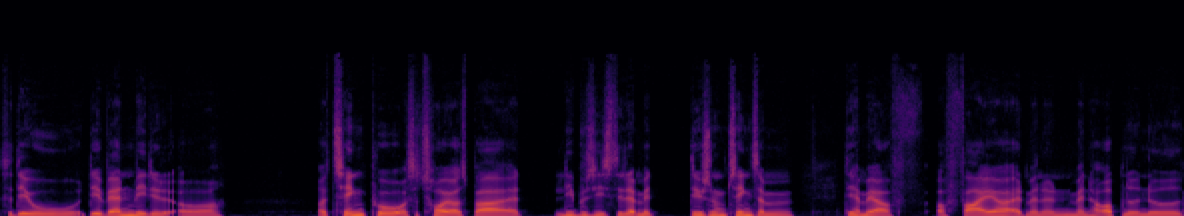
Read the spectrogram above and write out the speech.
Så det er jo, det er vanvittigt at, at tænke på, og så tror jeg også bare, at lige præcis det der med, det er sådan nogle ting, som det her med at, at fejre, at man, man har opnået noget.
